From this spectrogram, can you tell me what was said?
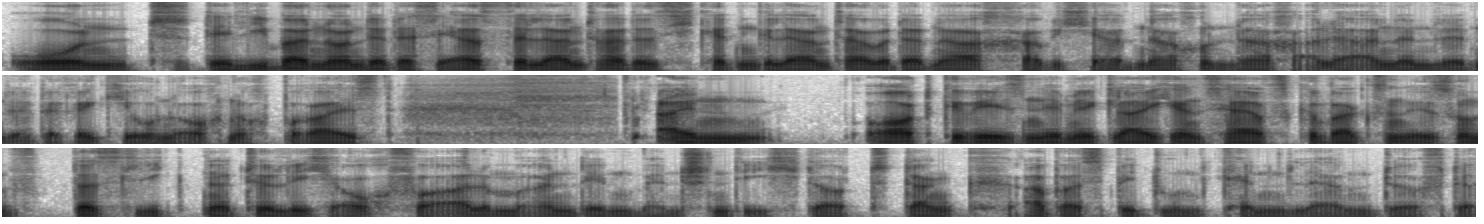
Und der Libanon, der das erste Land war, das ich kennengelernt habe, danach habe ich ja nach und nach alle anderen Länder der Region auch noch bereist. Ein Ort gewesen, der mir gleich ans Herz gewachsen ist und das liegt natürlich auch vor allem an den Menschen, die ich dort dank Abbas Bedun kennenlernen dürfte.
